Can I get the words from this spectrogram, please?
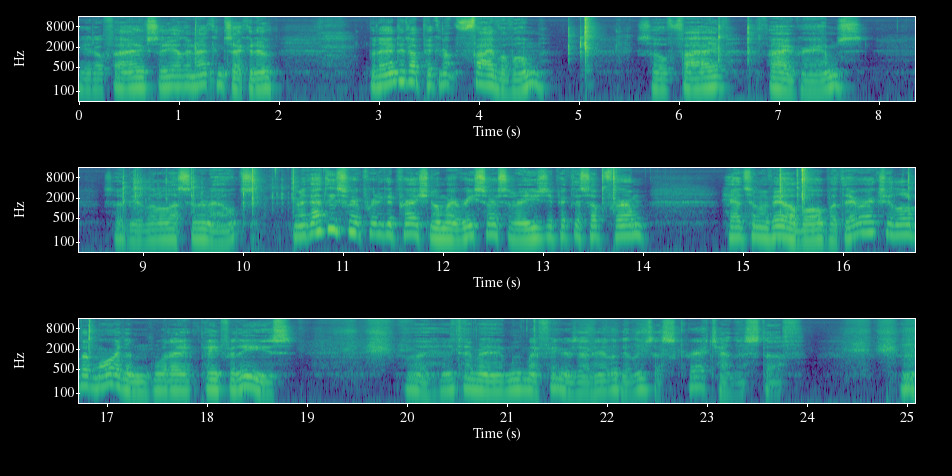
805 so yeah they're not consecutive. But I ended up picking up five of them so five five grams. So it'd be a little less than an ounce. And I got these for a pretty good price. You know my resource that I usually pick this up from had some available but they were actually a little bit more than what I paid for these. Boy, anytime I move my fingers out here look it leaves a scratch on this stuff. Huh,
